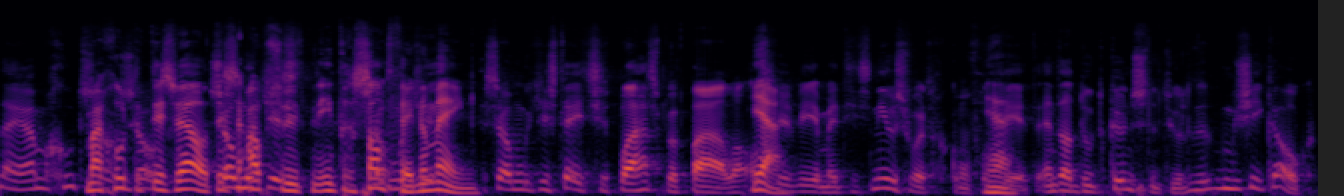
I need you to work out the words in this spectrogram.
Nou ja, maar goed. Maar zo- goed, het is wel, het is je- absoluut een interessant zo moet je- fenomeen. zo moet je steeds je plaats bepalen als Ja. je weer met iets nieuws wordt geconfronteerd. En dat doet kunst natuurlijk, dat doet muziek ook.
